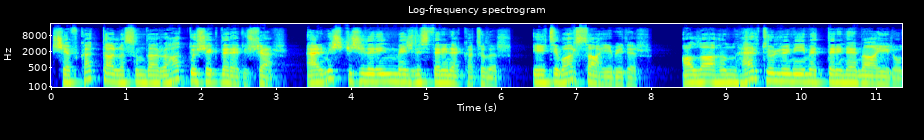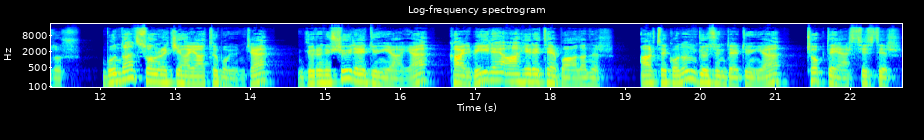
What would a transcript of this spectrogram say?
şefkat tarlasında rahat döşeklere düşer. Ermiş kişilerin meclislerine katılır. İtibar sahibidir. Allah'ın her türlü nimetlerine nail olur. Bundan sonraki hayatı boyunca görünüşüyle dünyaya, kalbiyle ahirete bağlanır. Artık onun gözünde dünya çok değersizdir.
